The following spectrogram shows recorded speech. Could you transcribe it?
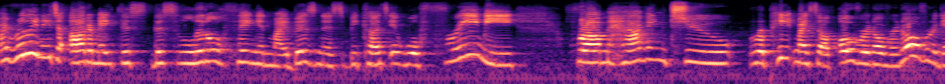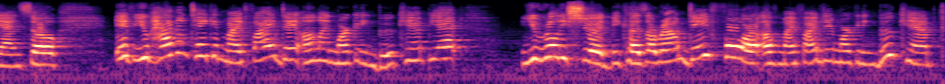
I really need to automate this this little thing in my business because it will free me from having to repeat myself over and over and over again. So if you haven't taken my five day online marketing bootcamp yet, you really should because around day four of my five day marketing bootcamp,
